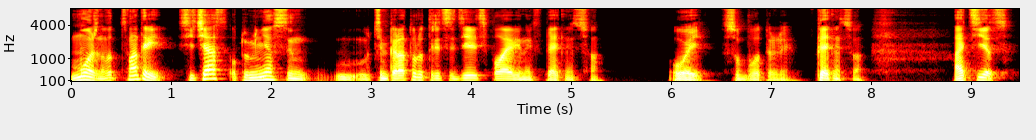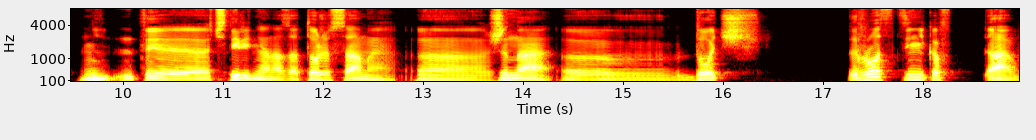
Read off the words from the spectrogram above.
можно. Вот смотри, сейчас вот у меня сын, температура 39,5 в пятницу. Ой, в субботу ли? В пятницу. Отец, ты 4 дня назад, то же самое. Э, жена, э, дочь, родственников, а,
